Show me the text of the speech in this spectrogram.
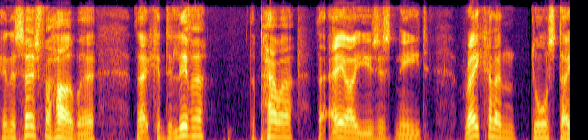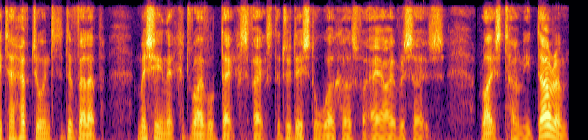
in the search for hardware that can deliver the power that AI users need, Racal and Norsk Data have joined to develop a machine that could rival DEC VAX, the traditional workhorse for AI research, writes Tony Durham.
